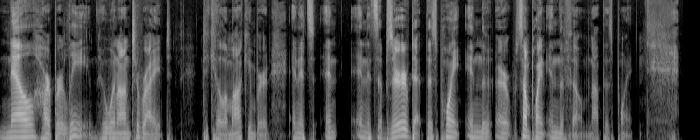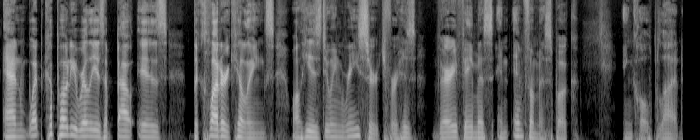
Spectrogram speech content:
Nell Harper Lee, who went on to write To Kill a Mockingbird. And it's and and it's observed at this point in the or some point in the film, not this point. And what Capote really is about is the clutter killings while he is doing research for his very famous and infamous book, In Cold Blood.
